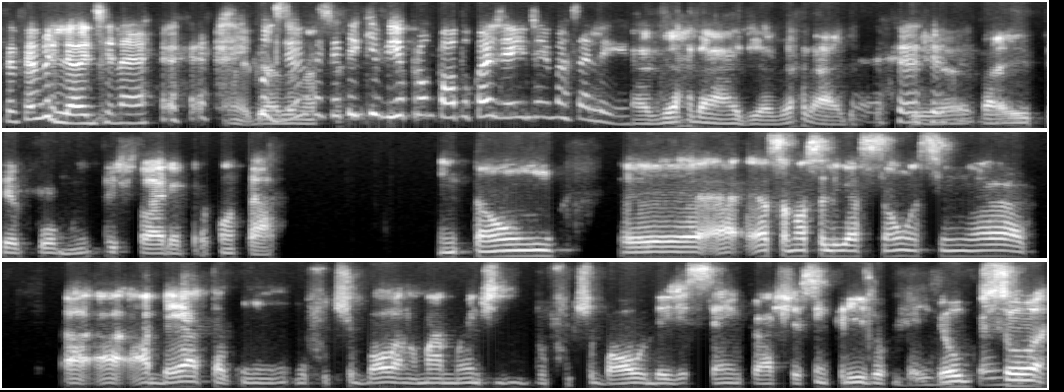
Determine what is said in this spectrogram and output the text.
Fefe é brilhante, né? É Inclusive, você tem que vir para um papo com a gente, hein, Marcelinho? É verdade, é verdade. vai ter pô, muita história para contar. Então, é, essa nossa ligação assim é a, a, a Beta com o futebol, ela é uma amante do futebol desde sempre, eu acho isso incrível. Desde eu sempre. sou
